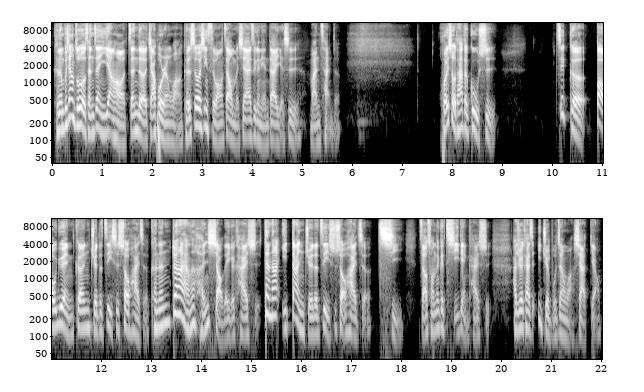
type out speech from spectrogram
可能不像佐佐城镇一样哈，真的家破人亡。可是社会性死亡在我们现在这个年代也是蛮惨的。回首他的故事，这个。抱怨跟觉得自己是受害者，可能对他来讲是很小的一个开始，但他一旦觉得自己是受害者起，只要从那个起点开始，他就会开始一蹶不振往下掉。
